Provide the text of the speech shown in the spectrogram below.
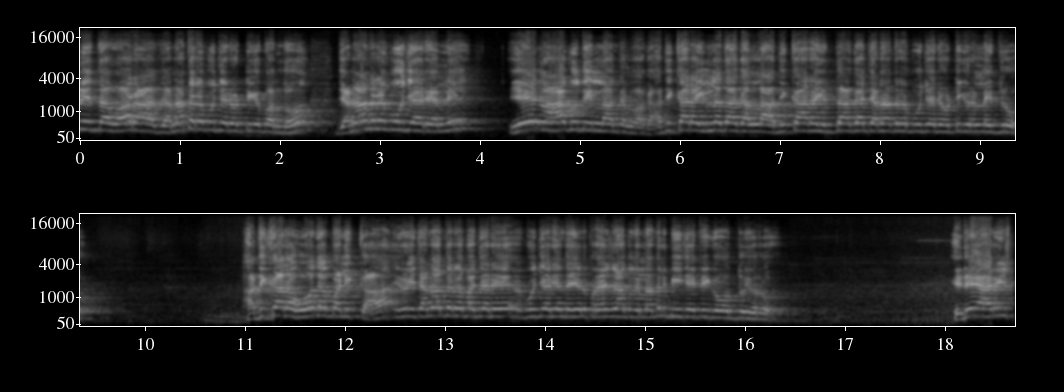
ಪಿ ಇದ್ದವ ರಾ, ಜನಾರ್ದನ ಪೂಜಾರಿ ಒಟ್ಟಿಗೆ ಬಂದು, ಜನಾರ್ದನ ಪೂಜಾರಿಯಲ್ಲಿ ಏನು ಆಗುವುದಿಲ್ಲ ಅಂತ ಹೇಳುವಾಗ ಅಧಿಕಾರ ಇಲ್ಲದಾಗಲ್ಲ, ಅಧಿಕಾರ ಇದ್ದಾಗ ಜನಾರ್ದನ ಪೂಜಾರಿ ಒಟ್ಟಿಗೆ ಇವರೆಲ್ಲ ಇದ್ದರು ಅಧಿಕಾರ ಹೋದ ಬಳಿಕ, ಇವರಿಗೆ ಜನಾರ್ದನ ಪೂಜಾರಿ, ಪೂಜಾರಿಯಿಂದ ಏನು ಪ್ರಯೋಜನ ಆಗೋದಿಲ್ಲ ಅಂದರೆ ಬಿ ಜೆ ಪಿಗೆ ಹೋದ್ದು ಇವರು. ಇದೇ ಹರೀಶ್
